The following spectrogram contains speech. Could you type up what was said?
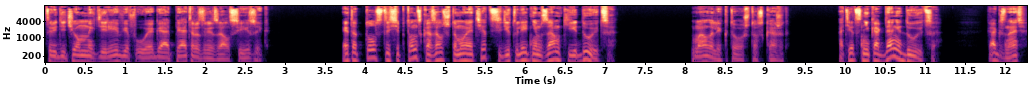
Среди темных деревьев у Эга опять развязался язык. Этот толстый септон сказал, что мой отец сидит в летнем замке и дуется. Мало ли кто что скажет. Отец никогда не дуется. Как знать.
